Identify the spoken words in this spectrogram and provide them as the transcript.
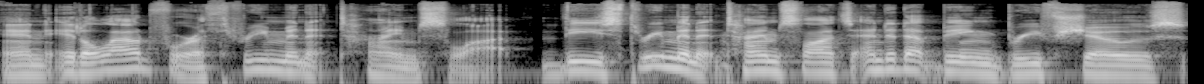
and it allowed for a three minute time slot. These three minute time slots ended up being brief shows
